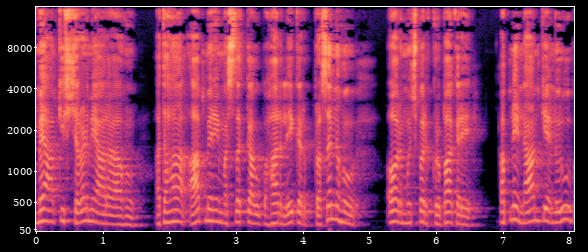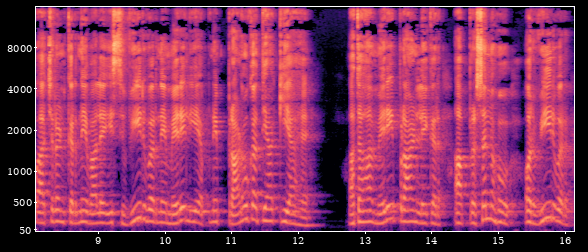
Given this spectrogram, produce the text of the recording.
मैं आपकी शरण में आ रहा हूँ। अतः आप मेरे मस्तक का उपहार लेकर प्रसन्न हो और मुझ पर कृपा करे। अपने नाम के अनुरूप आचरण करने वाले इस वीरवर ने मेरे लिए अपने प्राणों का त्याग किया है। अतः मेरे प्राण लेकर आप प्रसन्न हो और वीरवर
